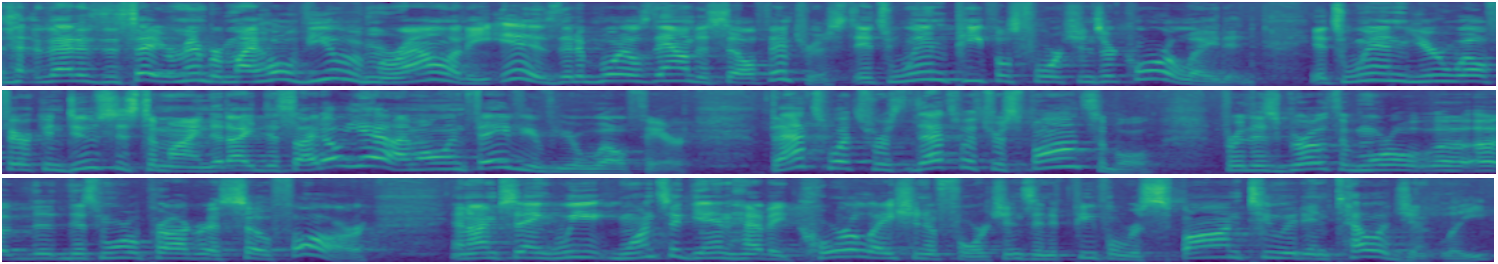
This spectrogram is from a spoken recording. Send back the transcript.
that is to say, remember, my whole view of morality is that it boils down to self interest. It's when people's fortunes are correlated. It's when your welfare conduces to mine that I decide, oh, yeah, I'm all in favor of your welfare. That's what's, re- that's what's responsible for this growth of moral, uh, uh, this moral progress so far. And I'm saying we once again have a correlation of fortunes, and if people respond to it intelligently,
